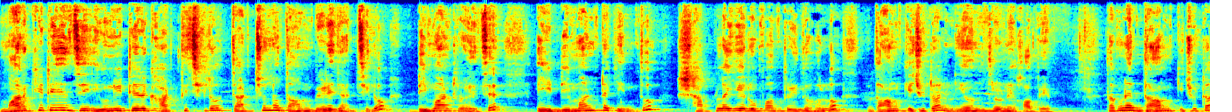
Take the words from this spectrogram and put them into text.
মার্কেটে যে ইউনিটের ঘাটতি ছিল, যার জন্য দাম বেড়ে যাচ্ছিল ডিমান্ড রয়েছে, এই ডিমান্ডটা কিন্তু সাপ্লাইয়ে রূপান্তরিত হলো, দাম কিছুটা নিয়ন্ত্রণে হবে। তার মানে দাম কিছুটা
